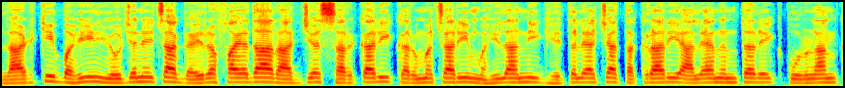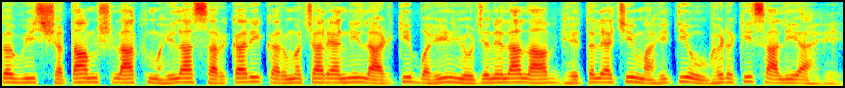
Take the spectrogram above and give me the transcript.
लाडकी बहीण योजनेचा गैरफायदा राज्य सरकारी कर्मचारी महिलांनी घेतल्याच्या तक्रारी आल्यानंतर एक पूर्णांक वीस शतांश लाख महिला सरकारी कर्मचाऱ्यांनी लाडकी बहीण योजनेला लाभ घेतल्याची माहिती उघडकीस आली आहे.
